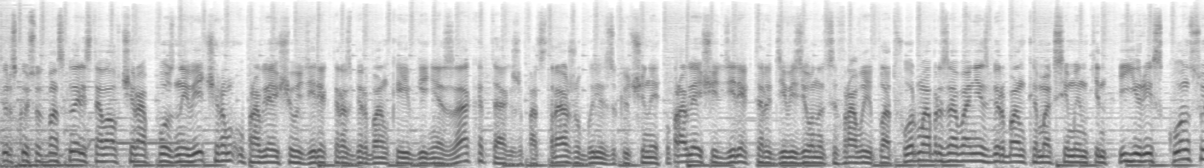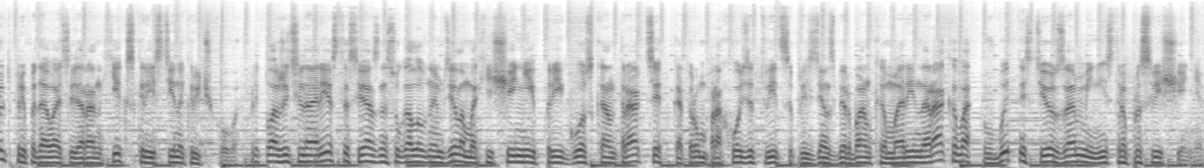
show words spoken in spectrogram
Тверской суд Москвы арестовал вчера поздно вечером управляющего директора Сбербанка Евгения Зака. Также под стражу были заключены управляющий директор дивизиона цифровые платформы образования Сбербанка Максим Инкин и юрист-консульт, преподаватель РАНХИКС Кристина Крючкова. Предположительно, аресты связаны с уголовным делом о хищении при госконтракте, в котором проходит вице-президент Сбербанка Марина Ракова в бытность ее замминистра просвещения.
